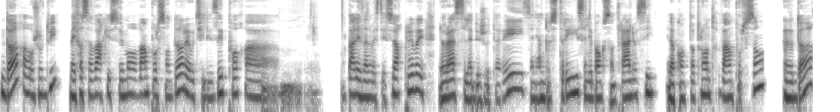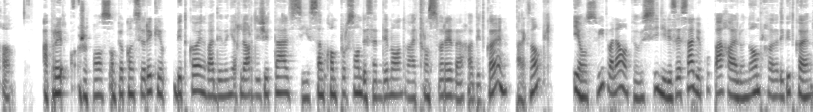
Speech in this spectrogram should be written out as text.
d'or aujourd'hui, mais il faut savoir que seulement 20% d'or est utilisé pour, euh, par les investisseurs privés. Le reste, c'est la bijouterie, c'est l'industrie, c'est les banques centrales aussi. Donc, on peut prendre 20% d'or. Après, je pense, on peut considérer que Bitcoin va devenir l'or digital si 50% de cette demande va être transférée vers Bitcoin, par exemple. Et ensuite, voilà, on peut aussi diviser ça du coup par euh, le nombre de bitcoins.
